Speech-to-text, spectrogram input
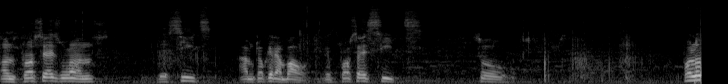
on processed ones the seeds i'm talking about the processed seeds so follow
